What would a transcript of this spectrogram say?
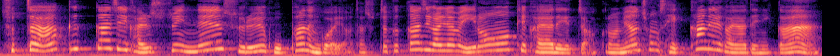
숫자 끝까지 갈 수 있는 수를 곱하는 거예요. 자, 숫자 끝까지 가려면 이렇게 가야 되겠죠. 그러면 총 3칸을 가야 되니까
